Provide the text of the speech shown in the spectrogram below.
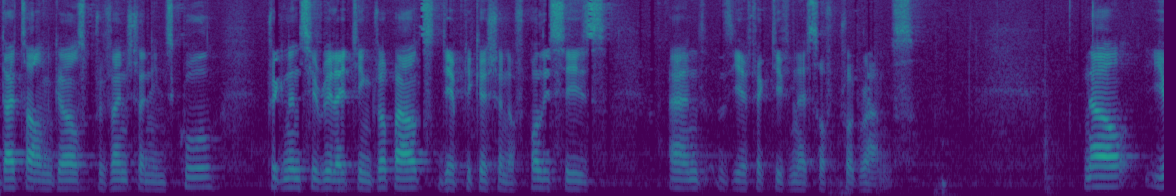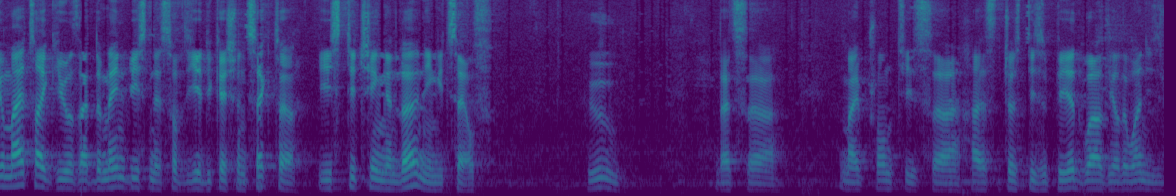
data on girls' prevention in school, pregnancy-relating dropouts, the application of policies, and the effectiveness of programs. Now, you might argue that the main business of the education sector is teaching and learning itself. Ooh, that's, uh, my prompt is, uh, has just disappeared while the other one is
